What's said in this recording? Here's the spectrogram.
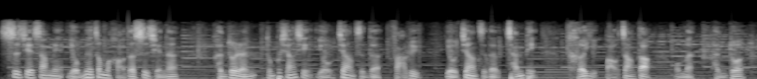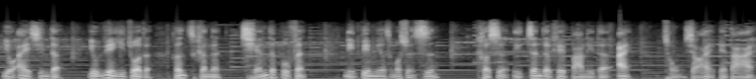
世界上面有没有这么好的事情呢？很多人都不相信有这样子的法律，有这样子的产品可以保障到我们很多有爱心的又愿意做的，很可能钱的部分你并没有什么损失，可是你真的可以把你的爱从小爱变大爱，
